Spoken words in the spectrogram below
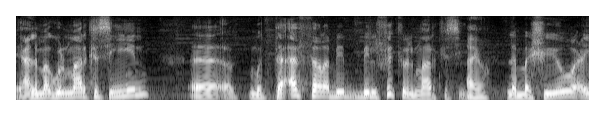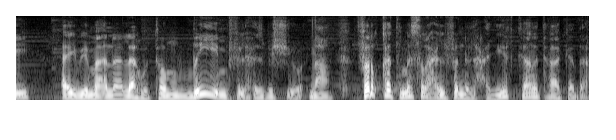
يعني لما أقول ماركسيين آه، متأثرة ب- بالفكر الماركسي. أيوه. لما شيوعي أي بمعنى له تنظيم في الحزب الشيوعي. نعم. فرقة مسرح الفن الحديث كانت هكذا.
